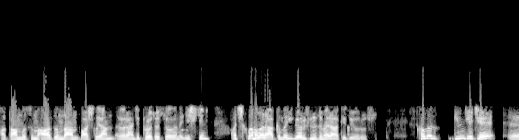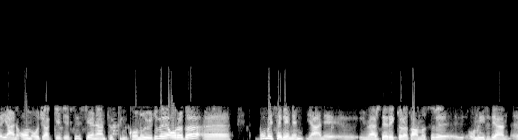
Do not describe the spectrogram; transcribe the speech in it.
atanmasının ardından başlayan öğrenci protestolarına ilişkin açıklamaları hakkındaki görüşünüzü merak ediyoruz. Kalın dün gece e, yani 10 Ocak gecesi CNN Türk'ün konuydu ve orada e, bu meselenin yani e, üniversite rektör atanması ve onu izleyen e,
